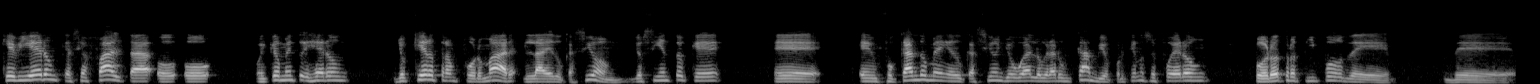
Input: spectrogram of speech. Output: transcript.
qué vieron que hacía falta o, o, o, en qué momento dijeron, yo quiero transformar la educación? Yo siento que eh, enfocándome en educación yo voy a lograr un cambio. ¿Por qué no se fueron por otro tipo de, de,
